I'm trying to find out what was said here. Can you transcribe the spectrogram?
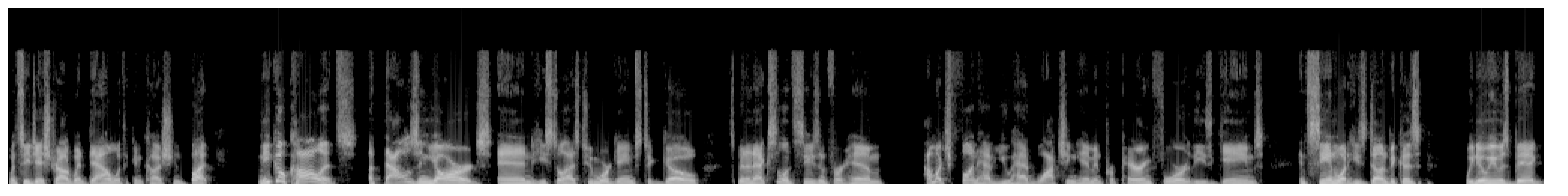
when CJ Stroud went down with a concussion. But Nico Collins, a thousand yards, and he still has two more games to go. It's been an excellent season for him. How much fun have you had watching him and preparing for these games and seeing what he's done? Because we knew he was big,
